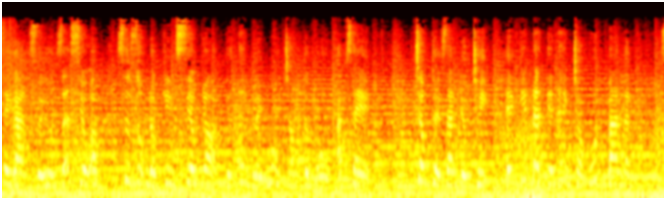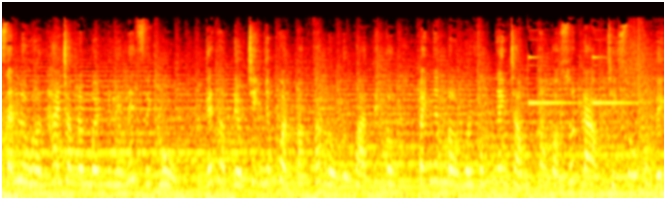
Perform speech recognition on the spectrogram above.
xe gan dưới hướng dẫn siêu âm, sử dụng đầu kim siêu nhỏ tiến hành lấy mủ trong từng ổ áp xe. Trong thời gian điều trị, ekip đã tiến hành cho hút 3 lần, dẫn lưu hơn 250ml dịch mủ, kết hợp điều trị nhiễm khuẩn bằng phác đồ nội khoa tích cực, bệnh nhân mở hồi phục nhanh chóng, không còn sốt cao, chỉ số ổn định.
